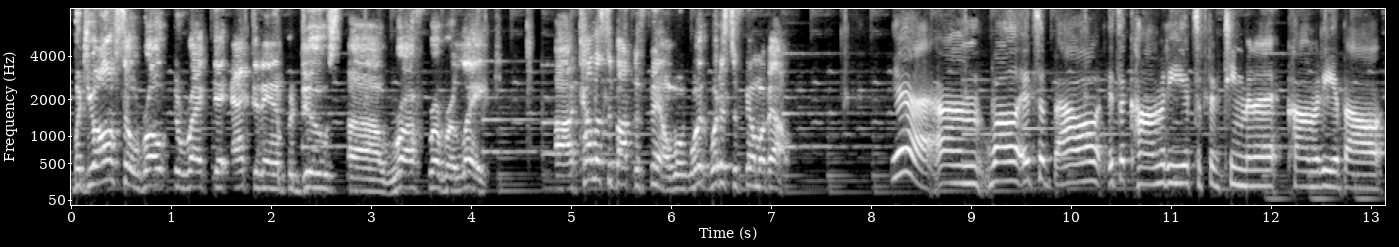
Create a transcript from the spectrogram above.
but you also wrote, directed, acted in, and produced uh, Rough River Lake. Uh, tell us about the film. What, what is the film about? Yeah, um, well, it's about it's a comedy. It's a 15 minute comedy about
